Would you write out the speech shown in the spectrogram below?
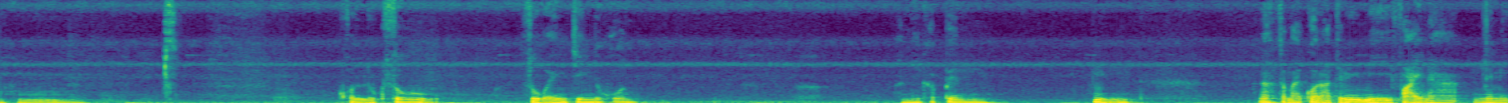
อื้อหือคนลุกสู้ สวยจริง ๆ ทุกคน อันนี้ก็เป็นนะสมัยก่อนอาจจะไม่มีไฟนะฮะไม่มี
